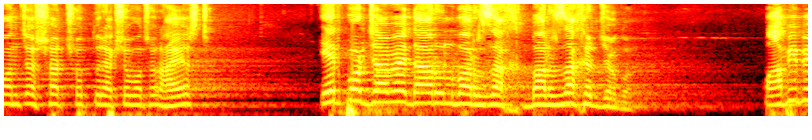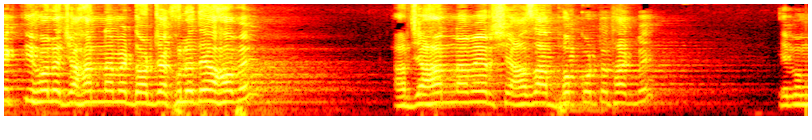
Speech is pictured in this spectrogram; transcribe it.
পঞ্চাশ, ষাট, সত্তর, একশো বছর হায়েস্ট এরপর যাবে দারুল বারজাখ, বারজাখের জগৎ। পাপি ব্যক্তি হলে জাহান নামের দরজা খুলে দেওয়া হবে, আর জাহান নামের সে আজাব ভোগ করতে থাকবে, এবং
